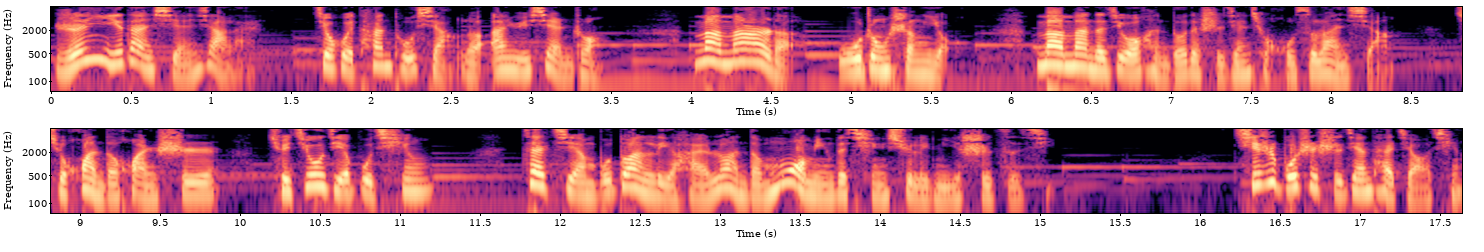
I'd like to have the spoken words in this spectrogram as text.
人一旦闲下来，就会贪图享乐，安于现状。慢慢的无中生有，慢慢的就有很多的时间去胡思乱想，去患得患失，去纠结不清，在剪不断理还乱的莫名的情绪里迷失自己。其实不是时间太矫情，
